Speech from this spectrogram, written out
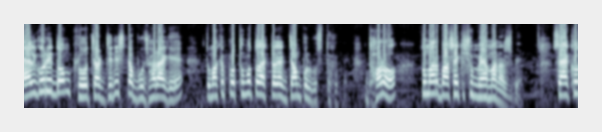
অ্যালগোরিদম, ফ্লোচার্ট জিনিসটা বোঝার আগে তোমাকে প্রথমত একটা এক্সাম্পল বুঝতে হবে। ধরো, তোমার বাসায় কিছু মেহমান আসবে। সো এখন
